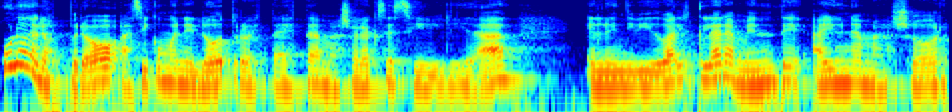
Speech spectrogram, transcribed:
Uno de los pros, así como en el otro está esta mayor accesibilidad, en lo individual claramente hay una mayor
